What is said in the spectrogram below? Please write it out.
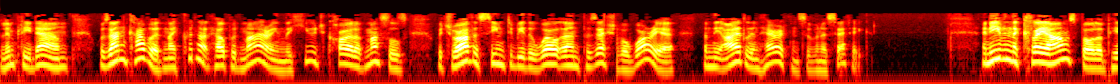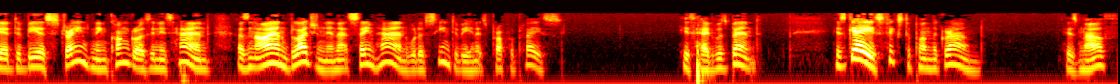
limply down, was uncovered, and I could not help admiring the huge coil of muscles which rather seemed to be the well-earned possession of a warrior than the idle inheritance of an ascetic and even the clay alms bowl appeared to be as strange and incongruous in his hand as an iron bludgeon in that same hand would have seemed to be in its proper place. His head was bent, his gaze fixed upon the ground, his mouth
